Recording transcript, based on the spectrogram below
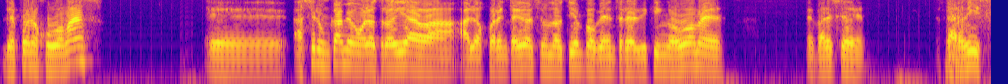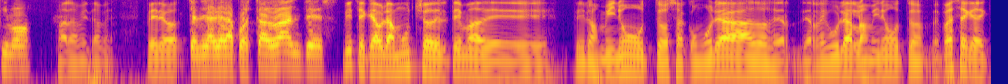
después no jugó más. Eh, hacer un cambio como el otro día a, los 42 del segundo tiempo que entre el Vikingo Gómez me parece tardísimo. Para mí también. Pero tendría que haber apostado antes. Viste que habla mucho del tema de, los minutos acumulados, de, regular los minutos. Me parece que,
